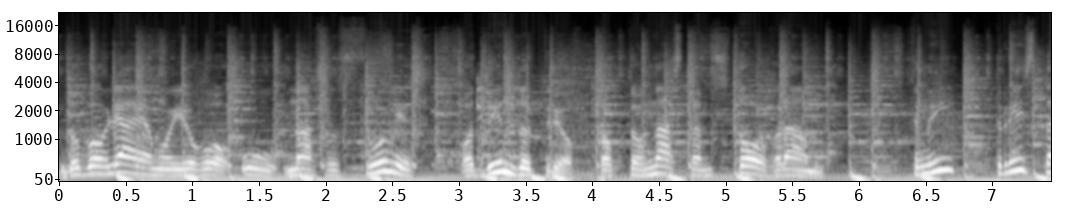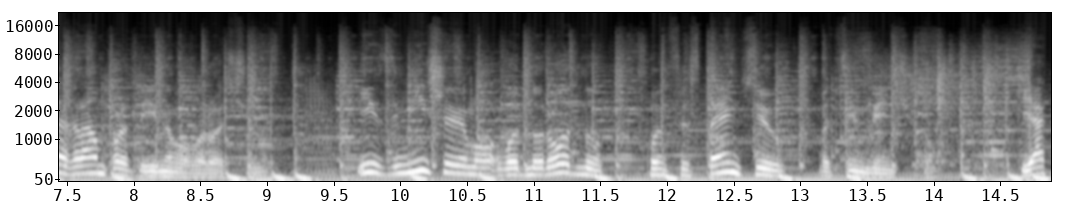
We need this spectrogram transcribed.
додаємо його у нашу суміш 1 до 3. Тобто в нас там 100 грам хни, 300 грам протеїнового розчину. І змішуємо в однородну консистенцію оцим вінчиком. Як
